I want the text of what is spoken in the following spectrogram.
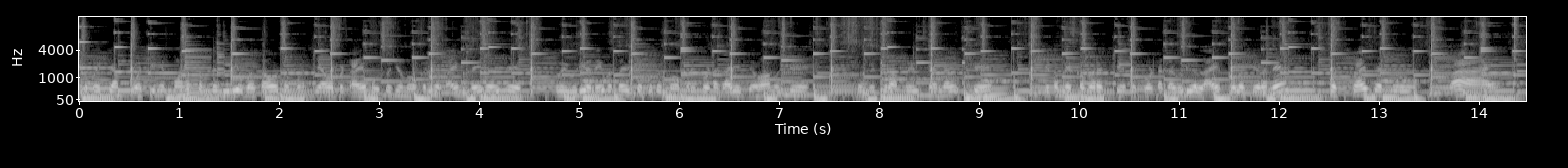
તો ભાઈ ત્યાં પહોંચીને પણ તમને વીડિયો બતાવો તો પણ ત્યાં ટાઈમ ઓછો છે, નોકરીનો ટાઈમ થઈ રહ્યો છે, તો વીડિયો નહીં બતાવી શકો તો નોકરી સો ટકા આજે જવાનું છે. તો મિત્રો, આપણી ચેનલ છે. જે તમને ખબર જ છે, તો સો ટકા વીડિયો લાઈક ફોલો શેર અને સબસ્ક્રાઈબ કરજો. બાય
